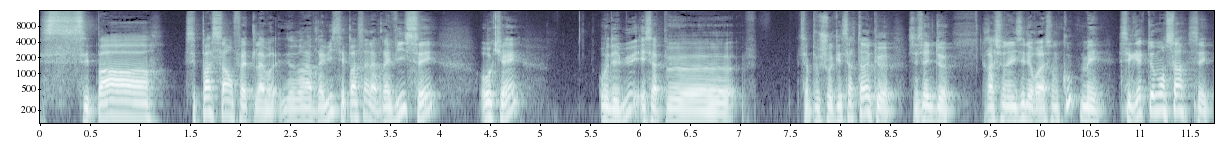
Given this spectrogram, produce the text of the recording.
C'est pas, c'est pas ça en fait. dans la vraie vie, c'est pas ça. La vraie vie, c'est ok au début, et ça peut ça peut choquer certains que j'essaye de rationaliser les relations de couple, mais c'est exactement ça. C'est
